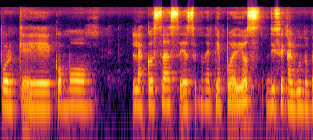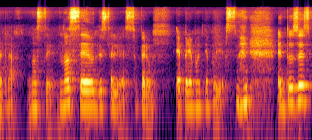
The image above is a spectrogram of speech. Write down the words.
porque como las cosas se hacen en el tiempo de Dios, dicen algunos, ¿verdad? No sé, no sé dónde salió eso, pero esperemos el tiempo de Dios. Entonces,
